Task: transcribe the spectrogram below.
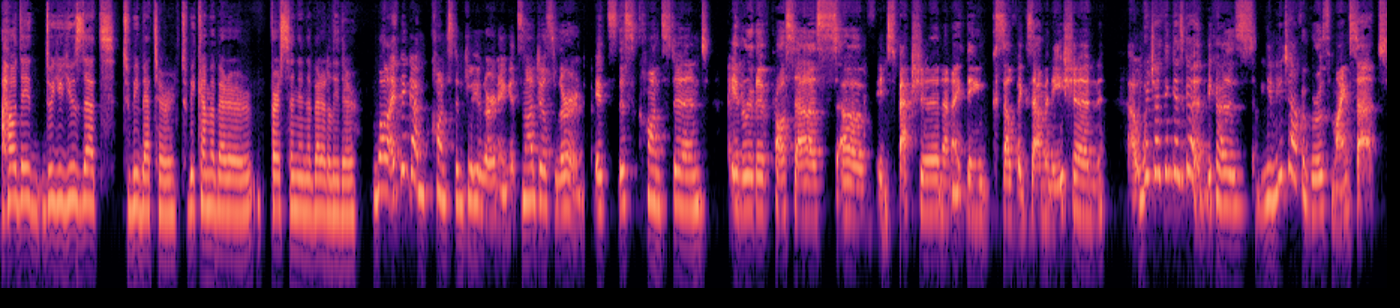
how they, do you use that to be better, to become a better person and a better leader? Well, I think I'm constantly learning. It's not just learned. It's this constant iterative process of inspection and I think self examination, uh, which I think is good because you need to have a growth mindset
